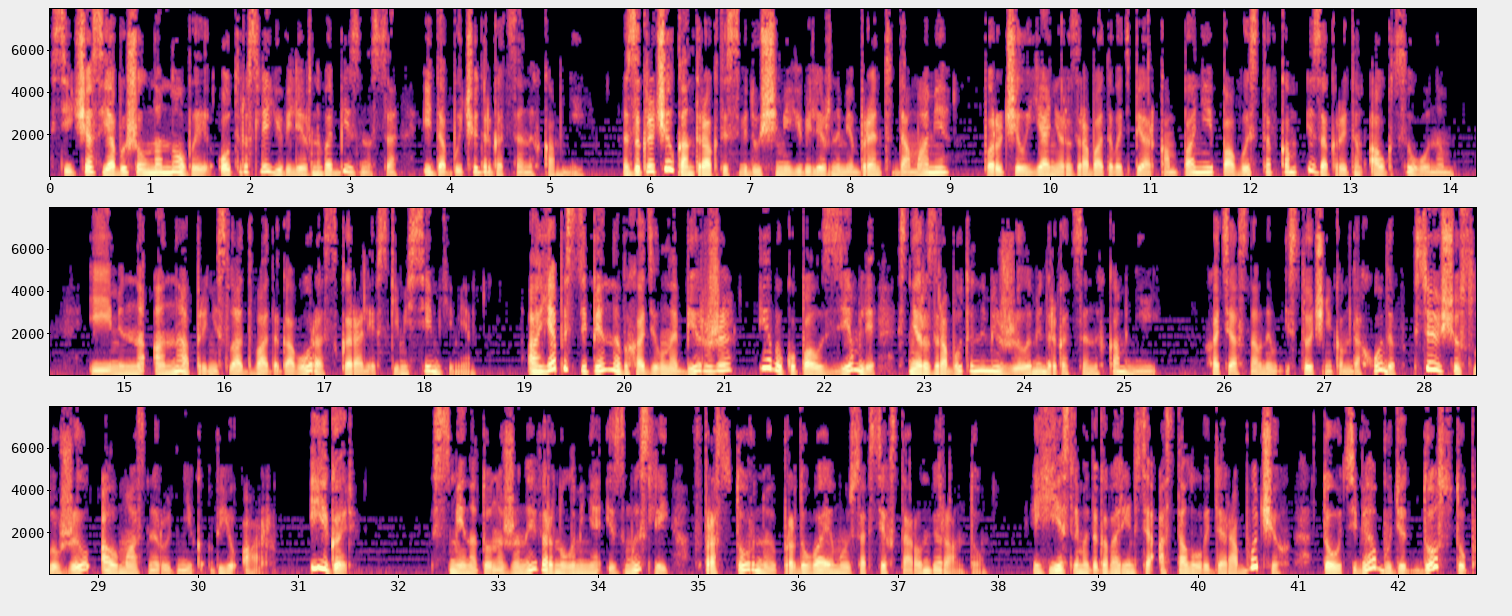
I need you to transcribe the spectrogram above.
Сейчас я вышел на новые отрасли ювелирного бизнеса и добычи драгоценных камней. Заключил контракты с ведущими ювелирными бренд-домами, поручил Яне разрабатывать пиар-компании по выставкам и закрытым аукционам. И именно она принесла два договора с королевскими семьями. А я постепенно выходил на биржи и выкупал земли с неразработанными жилами драгоценных камней, хотя основным источником доходов все еще служил алмазный рудник в ЮАР. «Игорь!» Смена тона жены вернула меня из мыслей в просторную, продуваемую со всех сторон веранду. «Если мы договоримся о столовой для рабочих, то у тебя будет доступ...»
